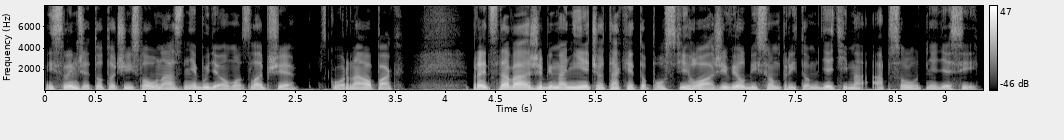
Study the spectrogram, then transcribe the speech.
Myslím, že toto číslo u nás nebude o moc lepšie, skôr naopak. Predstava, že by ma niečo takéto postihlo a živil by som pritom deti ma absolútne desí.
